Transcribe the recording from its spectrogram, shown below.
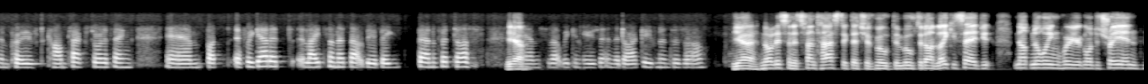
improved complex sort of thing. Um, but if we get it lights in it, that would be a big benefit to us. Yeah. Um, so that we can use it in the dark evenings as well. Yeah, no, listen, it's fantastic that you've moved and moved it on. Like you said, you, not knowing where you're going to train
